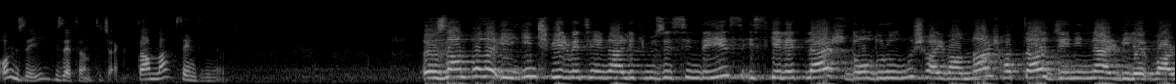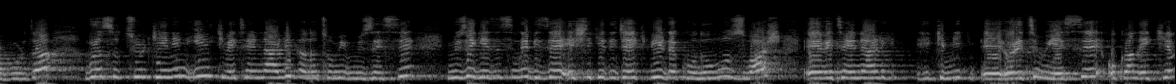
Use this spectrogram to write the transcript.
o müzeyi bize tanıtacak. Damla seni dinliyoruz. Özlem Pala ilginç bir veterinerlik müzesindeyiz. İskeletler, doldurulmuş hayvanlar, hatta ceninler bile var burada. Burası Türkiye'nin ilk veterinerlik anatomi müzesi. Müze gezisinde bize eşlik edecek bir de konuğumuz var. E, veterinerlik hekimlik e, öğretim üyesi Okan Ekim.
